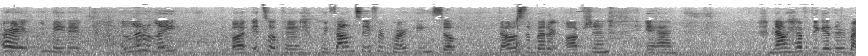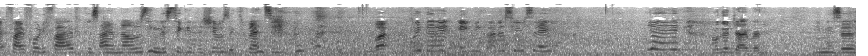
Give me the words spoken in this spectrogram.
Alright, we made it. A little late, but it's okay. We found safer parking, so that was the better option. And now we have to get there by 5.45 because I am not losing this ticket. The shit was expensive. but we did it. Amy got us here safe. Yay! I'm a good driver. Amy's a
